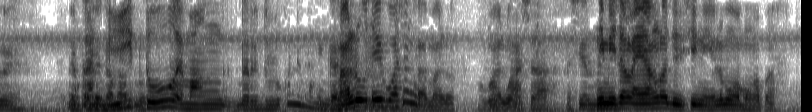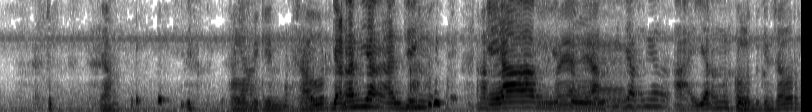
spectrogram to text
lu ya? Bukan nyokap lu. gitu, emang dari dulu kan emang Enggak. malu tapi puasa nggak malu? Gua puasa. kasihan nih misal eyang lu ada di sini lu mau ngomong apa? Yang kalau bikin sahur, jangan yang anjing. Eyang gitu. Kayak eyang. yang yang ayang. Kalau bikin sahur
